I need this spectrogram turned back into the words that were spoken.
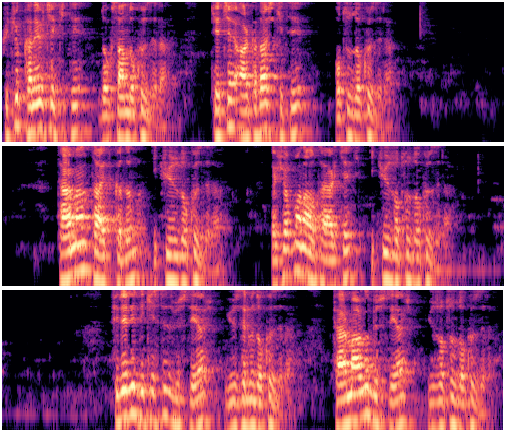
Küçük kaneviçe kiti 99 lira. Keçe arkadaş kiti 39 lira. Termal tight kadın 209 lira. Eşofman altı erkek 239 lira. Fileli dikişsiz büstiyer 129 lira. Fermarlı büstiyer 139 lira.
